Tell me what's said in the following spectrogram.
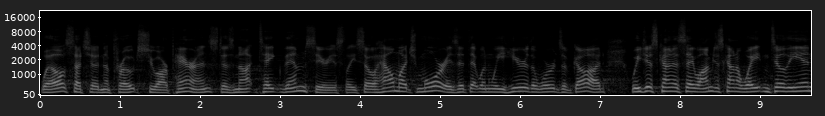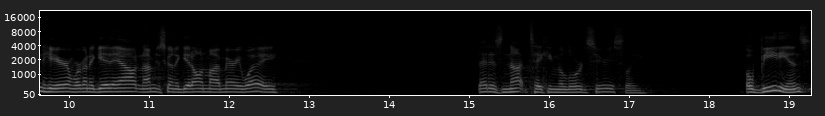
Well, such an approach to our parents does not take them seriously. So, how much more is it that when we hear the words of God, we just kind of say, Well, I'm just kind of waiting until the end here, and we're going to get out, and I'm just going to get on my merry way? That is not taking the Lord seriously. Obedience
